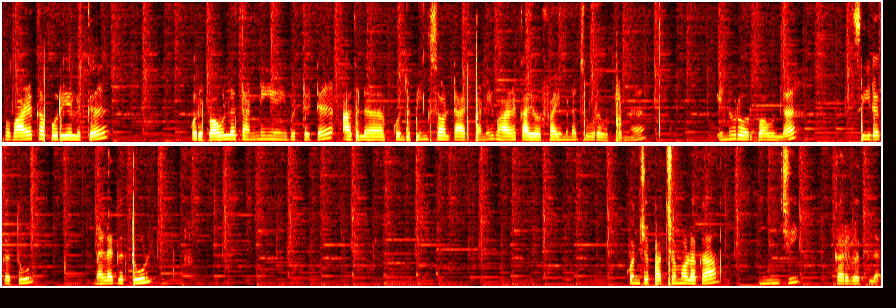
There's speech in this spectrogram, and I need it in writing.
இப்போ வாழைக்காய் பொரியலுக்கு ஒரு பவுலில் தண்ணி விட்டுட்டு அதில் கொஞ்சம் பிங்க் சால்ட் ஆட் பண்ணி வாழைக்காய் ஒரு ஃபைவ் மினிட்ஸ் ஊற விட்டுருங்க. இன்னொரு ஒரு பவுலில் சீரகத்தூள் மிளகுத்தூள் கொஞ்சம் பச்சை மிளகா இஞ்சி கருவேப்பிலை.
